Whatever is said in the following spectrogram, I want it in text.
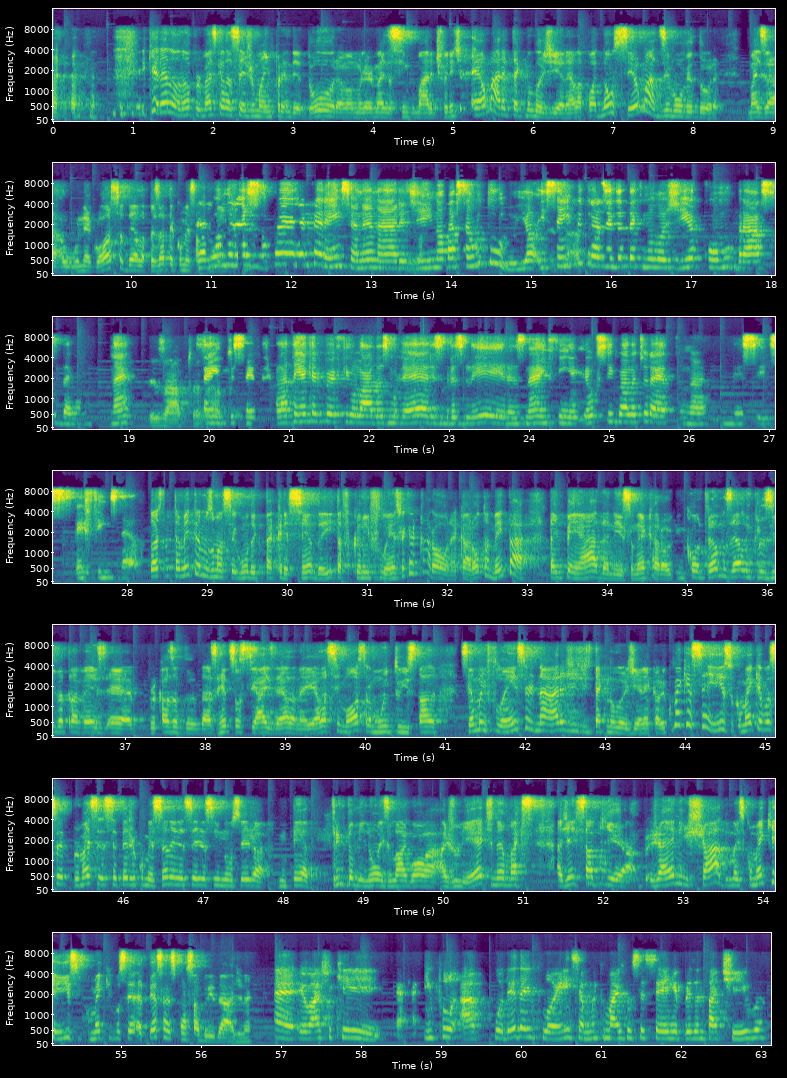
e querendo ou não, por mais que ela seja uma empreendedora, uma mulher mais assim de uma área diferente, é uma área de tecnologia, né? Ela pode não ser uma desenvolvedora, mas a, o negócio dela, apesar de ter começado... Ela é uma mulher super referência, né, na área de inovação e tudo, e, e sempre trazendo a tecnologia como braço dela, né? Exato, Sempre, sempre. Ela tem aquele perfil lá das mulheres brasileiras, né? Enfim, eu sigo ela direto, né? Nesses perfis dela. Nós também temos uma segunda que está crescendo aí, está ficando influencer, que é a Carol, né? Carol também tá, tá empenhada nisso, né, Carol? Encontramos ela, inclusive, através, é, por causa do, das redes sociais dela, né? E ela se mostra muito isso, tá? Ser uma influencer na área de, de tecnologia, né, Carol? E como é que é ser isso? Como é que é você, por mais que você esteja começando, ainda seja assim, não seja, não tenha 30 milhões milhões lá igual a, a, Juliette, né? Mas a gente sabe que já é nichado, mas como é que é isso? Como é que você é ter essa responsabilidade, né? É, eu acho que o poder da influência é muito mais você ser representativa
